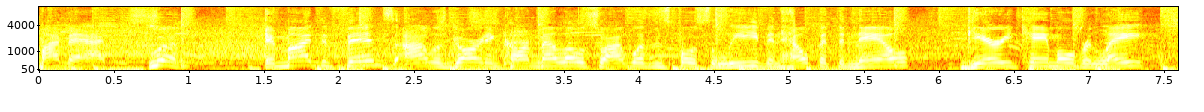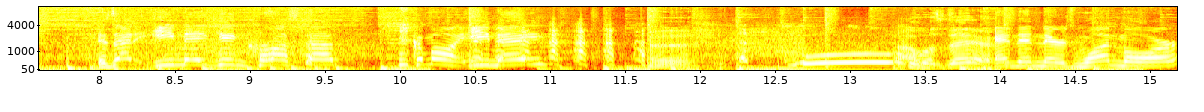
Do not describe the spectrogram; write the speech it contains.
my bad. Look, in my defense, I was guarding Carmelo, so I wasn't supposed to leave and help at the nail. Gary came over late. Is that Ime getting crossed up? Come on, Ime. I was there. And then there's one more,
